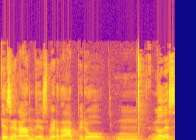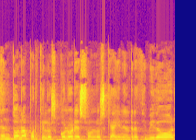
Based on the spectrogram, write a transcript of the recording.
Es grande, es verdad, pero mm, no desentona porque los colores son los que hay en el recibidor,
